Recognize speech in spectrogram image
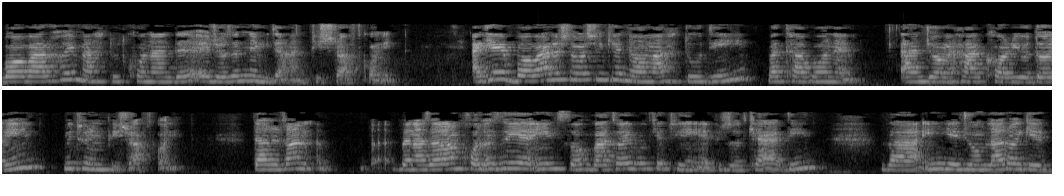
باورهای محدود کننده اجازه نمی‌دهند پیشرفت کنید. اگه باور داشته باشین که نامحدودین و توان انجام هر کاری رو دارین می‌تونین پیشرفت کنید دقیقا به نظرم خلاصه این صحبت هایی بود که توی این اپیزود کردیم و این یه جمله رو اگه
